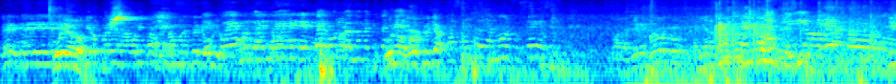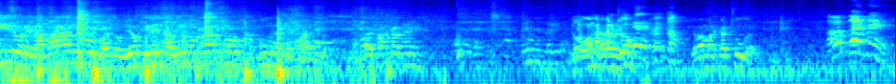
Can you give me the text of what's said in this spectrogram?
Ey, ey, ey, Julio. no quiero pareja ahorita, porque estamos en serio, Julio. Después, Julio, no me quites Uno, dos, tres, ya. Pasito de amor, ustedes. Vale, viene el choco. Tranquilo, relajado. Cuando vio que él abrió los brazos, Carmen. Voy a marcar yo. Te va a marcar Chuga. ¡Vamos, Carmen!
